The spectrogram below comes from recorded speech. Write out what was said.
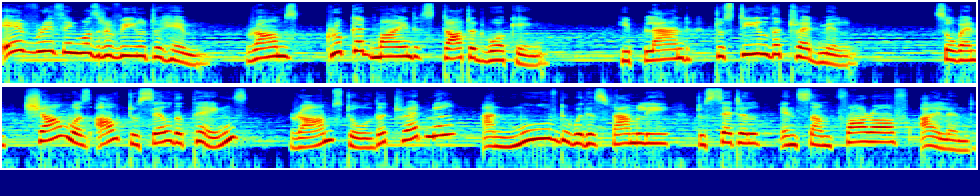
everything was revealed to him. Ram's crooked mind started working. He planned to steal the treadmill. So when Sham was out to sell the things, Ram stole the treadmill and moved with his family to settle in some far off island.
